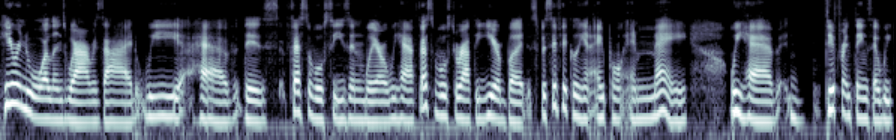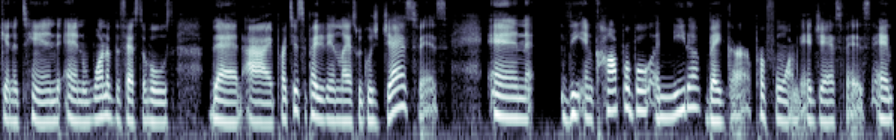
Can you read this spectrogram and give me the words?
here in New Orleans, where I reside, we have this festival season where we have festivals throughout the year, but specifically in April and May, we have different things that we can attend. And one of the festivals that I participated in last week was Jazz Fest. And the incomparable Anita Baker performed at Jazz Fest. And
